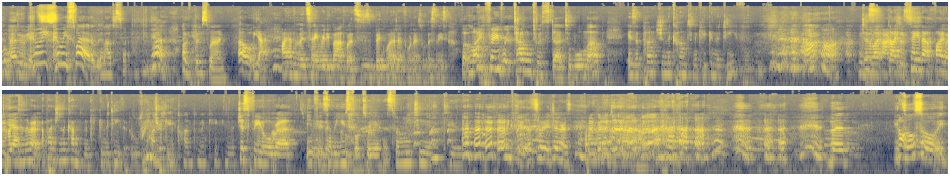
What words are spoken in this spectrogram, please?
and Can we Can we swear? Are we allowed to swear? Yeah. I've been swearing. Oh yeah, I haven't been saying really bad words. This is a big word. Everyone knows what this means. But my favourite tongue twister to warm up is a punch in the cunt and a kick in the teeth. Ah, you know, like, like, say that five times Yeah. in a row. A punch in the cunt and a kick in the teeth. Really punch in tricky. the cunt and a kick in the Just for your, uh, really if it's ever useful to you. It's for me to you. Thank you. Thank you. That's very generous. But I'm going to do that. But it's Not- also it,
